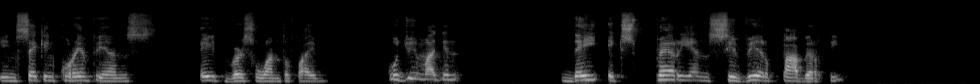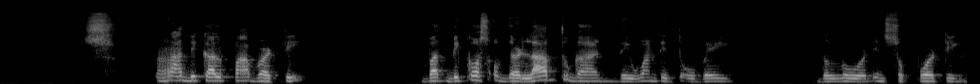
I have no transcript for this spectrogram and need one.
in 2 Corinthians 8 verse 1 to 5 could you imagine they experience severe poverty radical poverty but because of their love to God they wanted to obey the Lord in supporting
